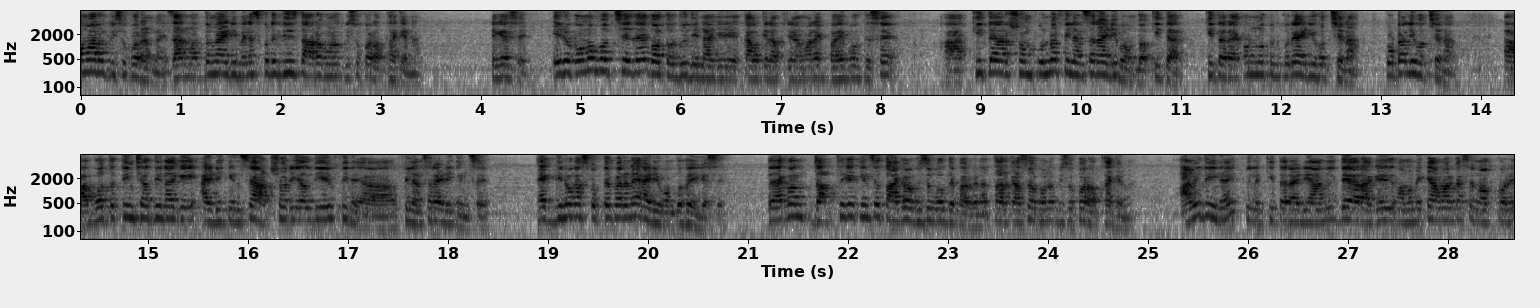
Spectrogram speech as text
আমারও কিছু করার নাই। যার মাধ্যমে আইডি ম্যানেজ করে দিয়েছি তারও কোনো কিছু করার থাকে না। ঠিক আছে? এরকমও হচ্ছে যে গত দুই দিন আগে কালকে রাত্রে আমার এক ভাই বলতেছে কিতার সম্পূর্ণ ফ্রিল্যান্সার আইডি বন্ধ কিতার। কিতার এখন নতুন করে আইডি হচ্ছে না টোটালি হচ্ছে না। গত তিন, চার দিন আগে আইডি কিনছে, আটশো রিয়াল দিয়ে ফ্রিল্যান্সার আইডি কিনছে। একদিনও কাজ করতে পারে না আইডি বন্ধ হয়ে গেছে। তো এখন যার থেকে কিনছে তাকেও কিছু বলতে পারবে না, তার কাছেও কোনো কিছু করার থাকে না। আমি দিই নাই কিতার আইডি আমি দেওয়ার আগে অনেকে আমার কাছে নক করে।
